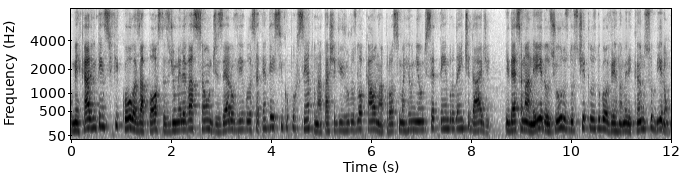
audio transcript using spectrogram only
O mercado intensificou as apostas de uma elevação de 0,75% na taxa de juros local na próxima reunião de setembro da entidade, e dessa maneira os juros dos títulos do governo americano subiram,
